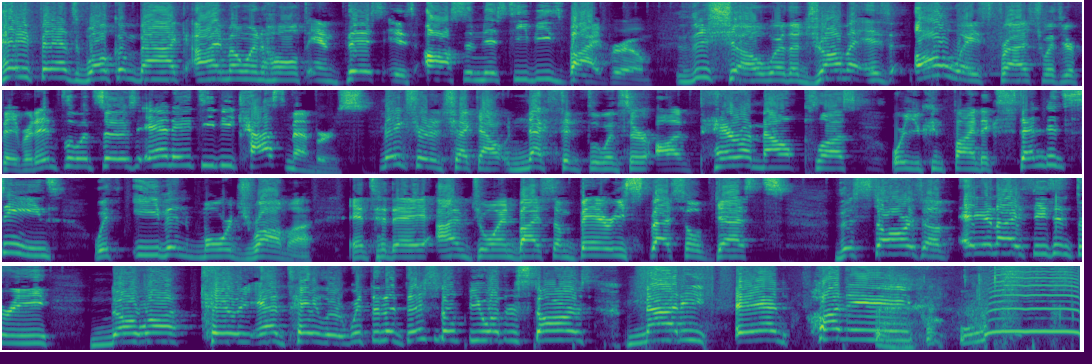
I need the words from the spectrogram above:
Hey fans, welcome back. I'm Owen Holt, and this is Awesomeness TV's Vibe Room, the show where the drama is always fresh with your favorite influencers and ATV cast members. Make sure to check out Next Influencer on Paramount Plus, where you can find extended scenes with even more drama. And today I'm joined by some very special guests, the stars of ANI Season 3, Noah, Carrie, and Taylor, with an additional few other stars, Maddie and Honey. Woo!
